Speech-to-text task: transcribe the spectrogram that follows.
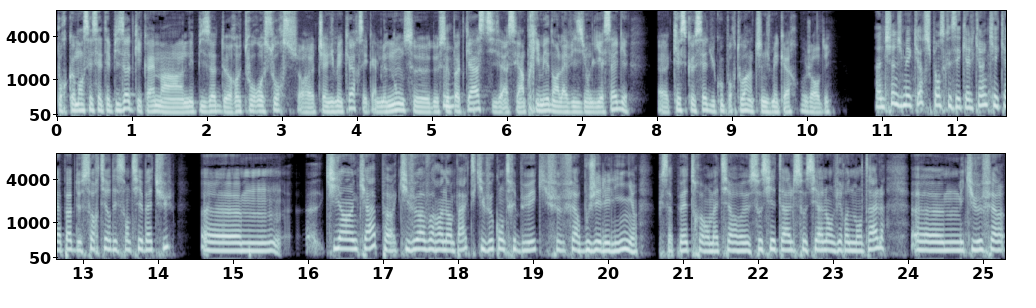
pour commencer cet épisode, qui est quand même un épisode de retour aux sources sur Changemaker, c'est quand même le nom de ce, de ce mm. podcast, c'est imprimé dans la vision de l'ISEG. Qu'est-ce que c'est du coup pour toi un Changemaker aujourd'hui? Un changemaker, je pense que c'est quelqu'un qui est capable de sortir des sentiers battus, euh, qui a un cap, qui veut avoir un impact, qui veut contribuer, qui veut faire bouger les lignes, que ça peut être en matière sociétale, sociale, environnementale, euh, mais qui veut faire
